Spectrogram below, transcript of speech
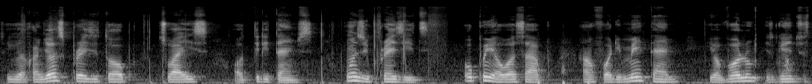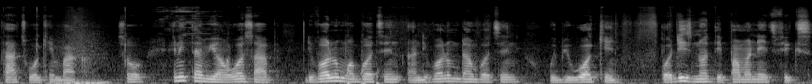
So you can just press it up twice or three times. Once you press it open your whatsapp and for the meantime your volume is going to start working back. So anytime you're on whatsapp the volume up button and the volume down button will be working but this is not a permanent fix.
